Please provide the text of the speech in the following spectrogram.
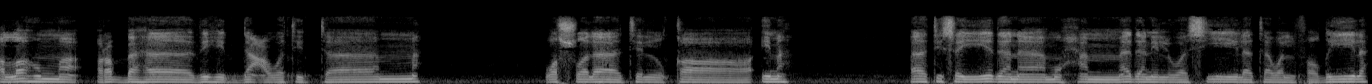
اللهم رب هذه الدعوة التامة والصلاة القائمة آت سيدنا محمدا الوسيلة والفضيلة.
